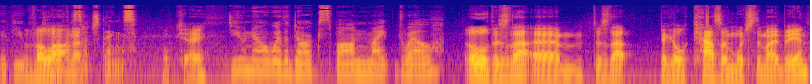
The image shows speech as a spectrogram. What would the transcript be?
if you Velanna. care for such things. Okay. Do you know where the Darkspawn might dwell? Oh, there's that um there's that big old chasm which they might be in.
